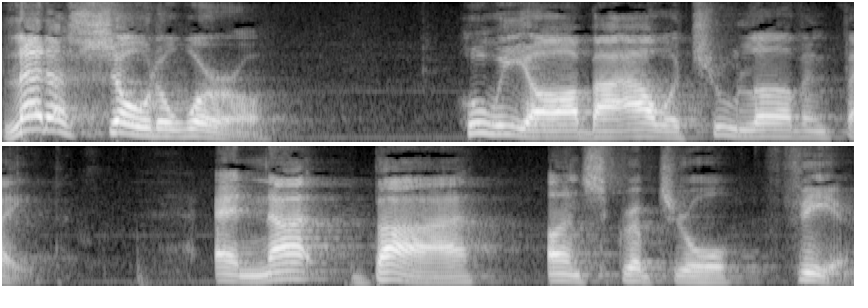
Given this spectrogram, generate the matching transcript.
Let us show the world who we are by our true love and faith, and not by unscriptural fear.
